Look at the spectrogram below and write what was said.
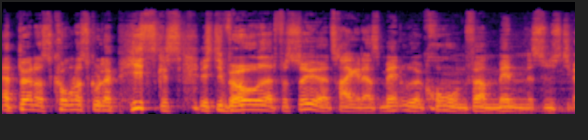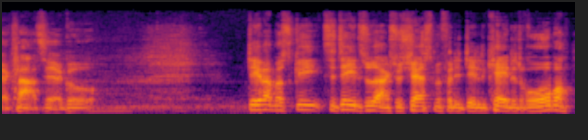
at bønders koner skulle piskes, hvis de vågede at forsøge at trække deres mænd ud af kronen, før mændene syntes, de var klar til at gå. Det var måske til dels ud af entusiasme for de delikate dråber,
